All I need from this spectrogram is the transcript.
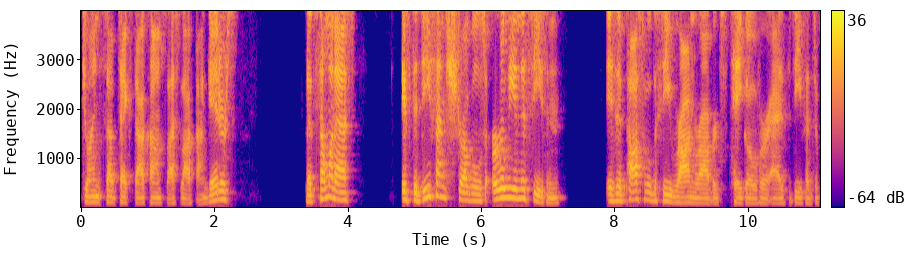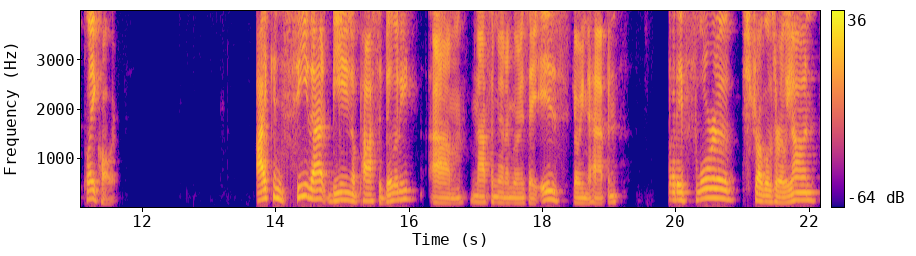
join subtext.com slash locked on gators. But someone asked if the defense struggles early in the season, is it possible to see Ron Roberts take over as the defensive play caller? I can see that being a possibility. Um, not something that I'm going to say is going to happen. But if Florida struggles early on,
